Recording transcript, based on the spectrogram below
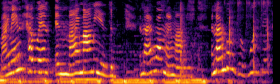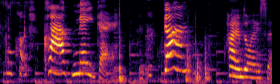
My name's Helen, and my mommy is, a, and I love my mommy, and I'm going to Woodgate School called Class Major. Done. Hi, I'm Delaney Smith.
